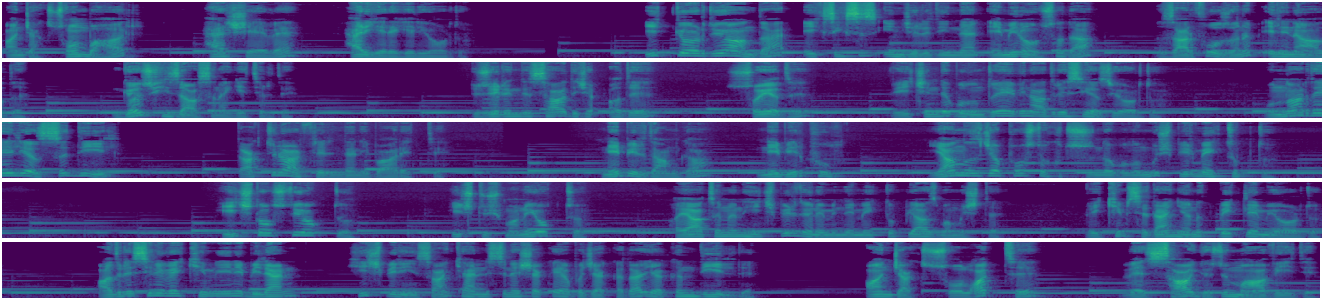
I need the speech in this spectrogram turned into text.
Ancak sonbahar her şeye ve her yere geliyordu. İlk gördüğü anda eksiksiz incelediğinden emin olsa da zarfı uzanıp eline aldı. Göz hizasına getirdi. Üzerinde sadece adı, soyadı ve içinde bulunduğu evin adresi yazıyordu. Bunlar da el yazısı değil, daktilo harflerinden ibaretti. Ne bir damga, ne bir pul. Yalnızca posta kutusunda bulunmuş bir mektuptu. Hiç dostu yoktu. Hiç düşmanı yoktu. Hayatının hiçbir döneminde mektup yazmamıştı ve kimseden yanıt beklemiyordu. Adresini ve kimliğini bilen hiçbir insan kendisine şaka yapacak kadar yakın değildi. Ancak solaktı ve sağ gözü maviydi.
